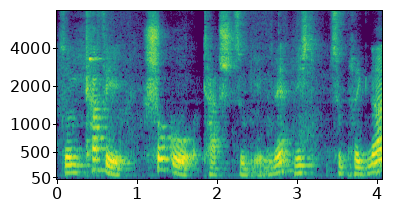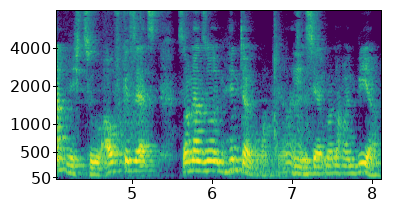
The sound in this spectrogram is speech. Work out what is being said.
so einen Kaffee-Schoko-Touch zu geben. Ne? Nicht zu prägnant, nicht zu aufgesetzt, sondern so im Hintergrund. Ja? Es ist ja immer noch ein Bier.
